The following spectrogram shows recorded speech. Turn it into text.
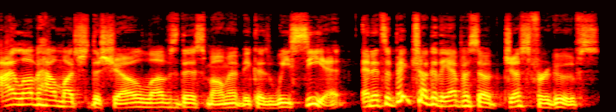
I love how much the show loves this moment because we see it, and it's a big chunk of the episode just for goofs,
